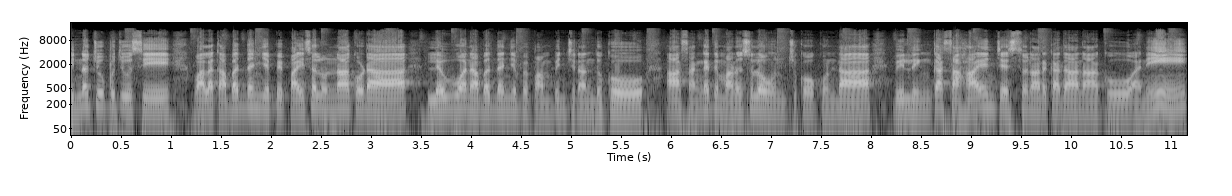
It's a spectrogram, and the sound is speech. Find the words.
చిన్న చూపు చూసి వాళ్ళకు అబద్ధం చెప్పి పైసలు ఉన్నా కూడా లేవు అని అబద్ధం చెప్పి పంపించినందుకు ఆ సంగతి మనసులో ఉంచుకోకుండా వీళ్ళు ఇంకా సహాయం చేస్తున్నారు కదా నాకు అని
